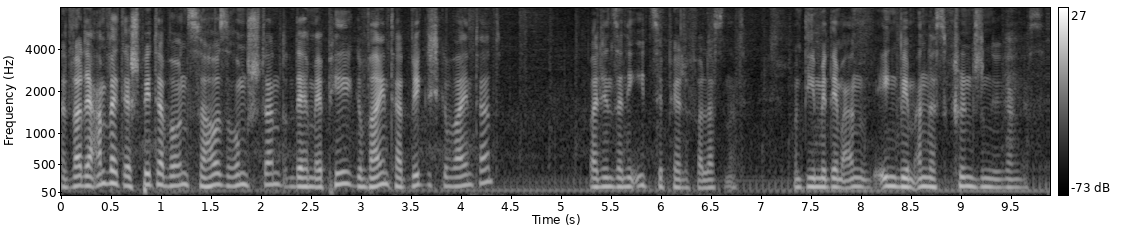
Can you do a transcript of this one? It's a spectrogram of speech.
Das war der Anwalt, der später bei uns zu Hause rumstand und der im RP geweint hat, wirklich geweint hat, weil den seine IC-Perle verlassen hat. Und die mit dem an irgendwem anders cringen gegangen ist.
